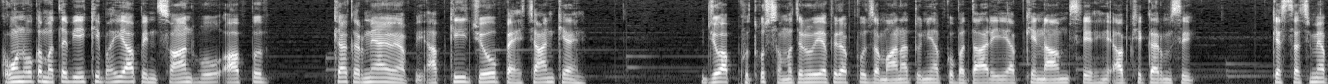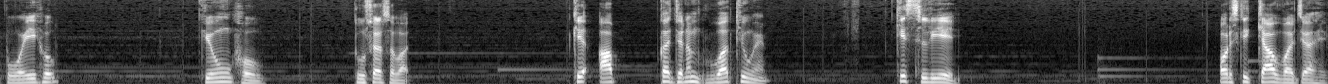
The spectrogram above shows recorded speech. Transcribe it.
कौन हो का मतलब ये कि भाई आप इंसान हो, आप क्या करने आए हो यहाँ पे? आपकी जो पहचान क्या है? जो आप खुद को समझ रहे हो या फिर आपको ज़माना, दुनिया आपको बता रही है, आपके नाम से आपके कर्म से। क्या सच में आप वही हो? क्यों हो? दूसरा सवाल। कि आपका जन्म हुआ क्यों है? किस लिए? और इसकी क्या वजह है?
